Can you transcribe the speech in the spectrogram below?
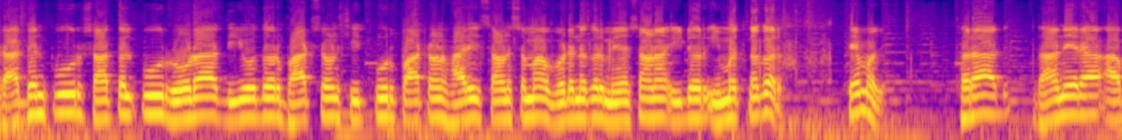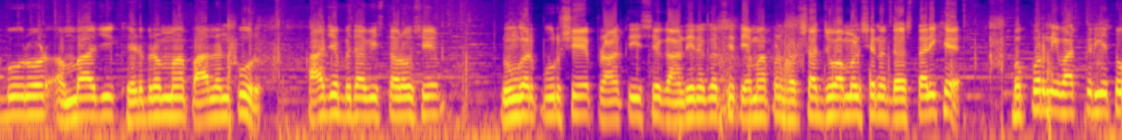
રાધનપુર, સાતલપુર, રોડા, દિયોદર, ભાટસણ, સિદ્ધપુર, પાટણ, હારી, સાણસમા, વડનગર, મહેસાણા, ઈડર, હિંમતનગર તેમજ થરાદ, ધાનેરા, આબુ રોડ, અંબાજી, ખેડબ્રહ્મા, પાલનપુર. આ જે બધા વિસ્તારો છે ડુંગરપુર છે પ્રાંતિજ છે, ગાંધીનગર છે, તેમાં પણ વરસાદ જોવા મળશે અને દસ તારીખે બપોરની વાત કરીએ તો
